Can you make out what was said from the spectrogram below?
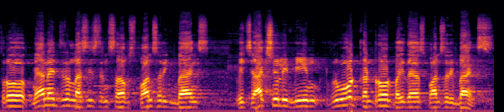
through managerial assistance of sponsoring banks, which actually mean remote control by the sponsoring banks?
